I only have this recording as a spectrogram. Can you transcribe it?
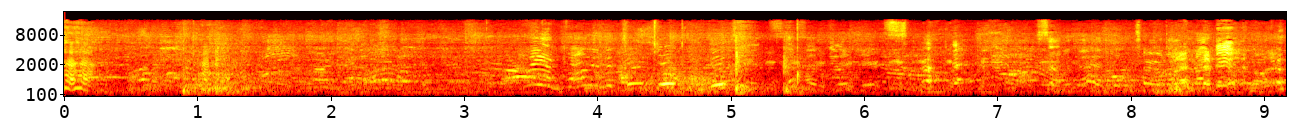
I am counting the two digits.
